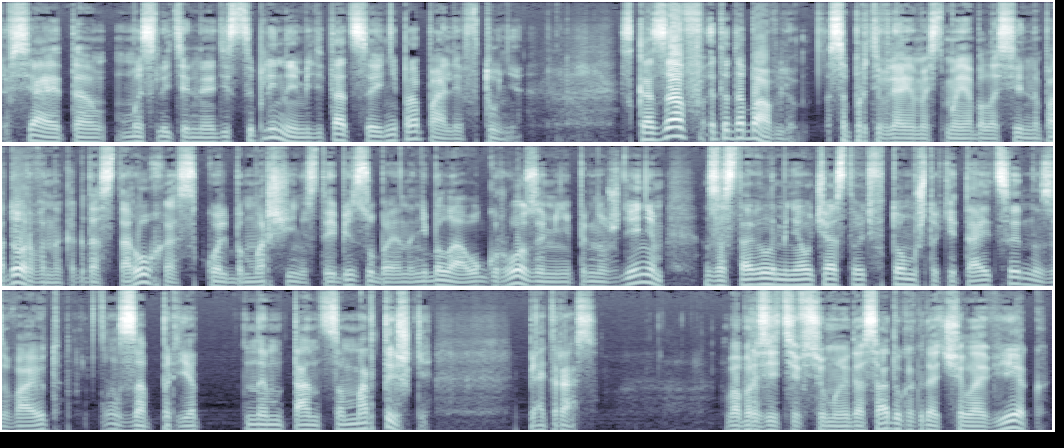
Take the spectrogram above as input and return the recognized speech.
вся эта мыслительная дисциплина и медитация не пропали в туне. Сказав это, добавлю. Сопротивляемость моя была сильно подорвана, когда старуха, сколь бы морщинистая и беззубая она не была, угрозами и принуждением заставила меня участвовать в том, что китайцы называют запретным танцем мартышки. Пять раз. Вообразите всю мою досаду, когда человек,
